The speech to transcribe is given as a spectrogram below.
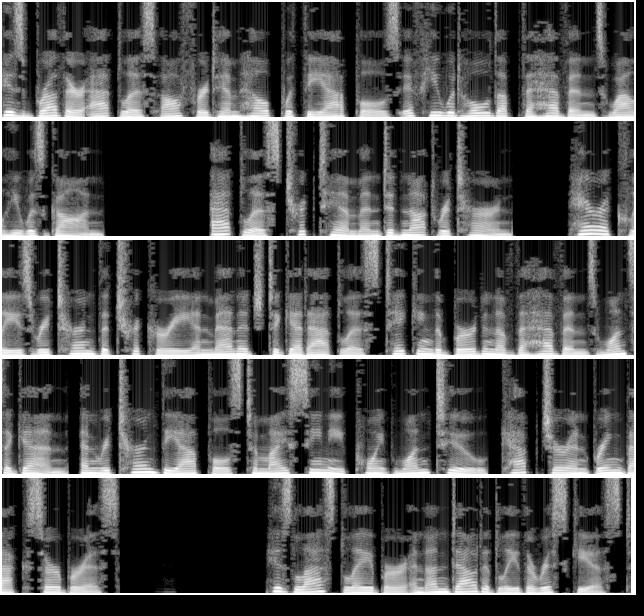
His brother Atlas offered him help with the apples if he would hold up the heavens while he was gone. Atlas tricked him and did not return. Heracles returned the trickery and managed to get Atlas taking the burden of the heavens once again, and returned the apples to Mycenae. 12, capture and bring back Cerberus. His last labor and undoubtedly the riskiest.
